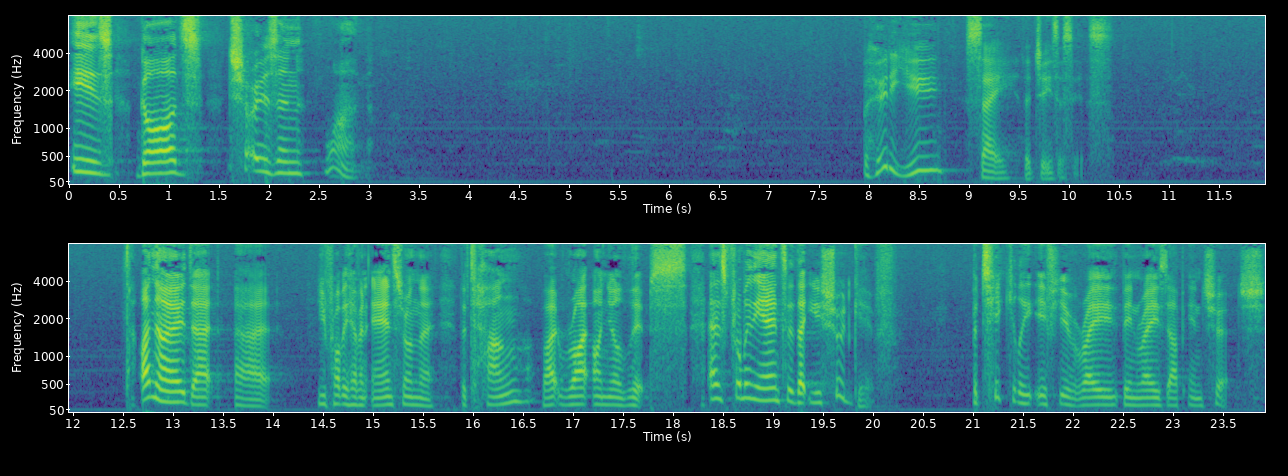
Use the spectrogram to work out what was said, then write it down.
is God's chosen one. But who do you say that Jesus is? I know that uh, you probably have an answer on the, the tongue, right, right on your lips. And it's probably the answer that you should give, particularly if you've been raised up in church.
